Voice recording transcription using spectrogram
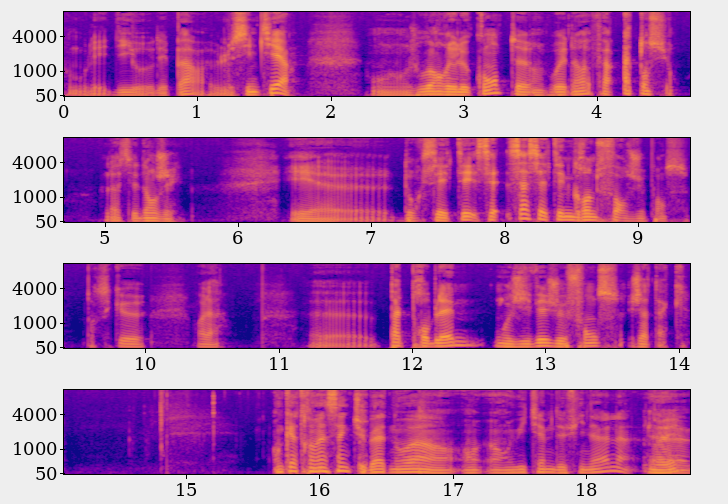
comme vous l'avez dit au départ, le cimetière. On jouait Henri Lecomte, on pouvait non, faire attention. Là, c'est danger. Et euh, donc, c'était, c'est- ça, c'était une grande force, je pense. Parce que, voilà, euh, pas de problème. Moi, j'y vais, je fonce, j'attaque. En 85, tu bats Noah en, huitième de finale. Ouais. Euh,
